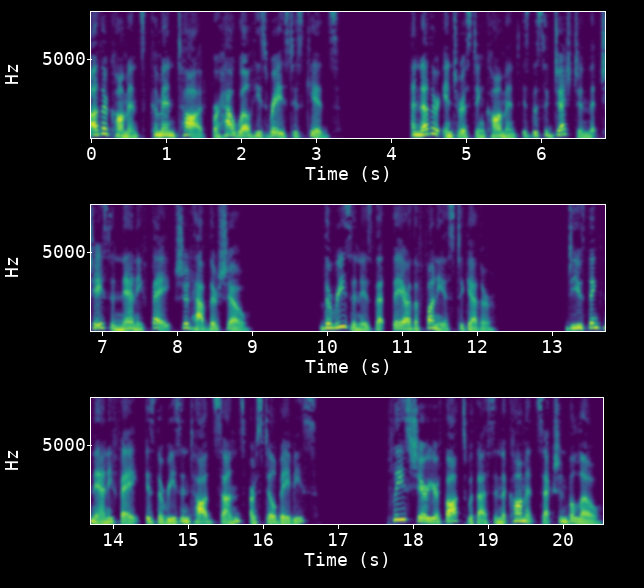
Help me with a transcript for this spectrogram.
Other comments commend Todd for how well he's raised his kids. Another interesting comment is the suggestion that Chase and Nanny Faye should have their show. The reason is that they are the funniest together. Do you think Nanny Faye is the reason Todd's sons are still babies? Please share your thoughts with us in the comment section below.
